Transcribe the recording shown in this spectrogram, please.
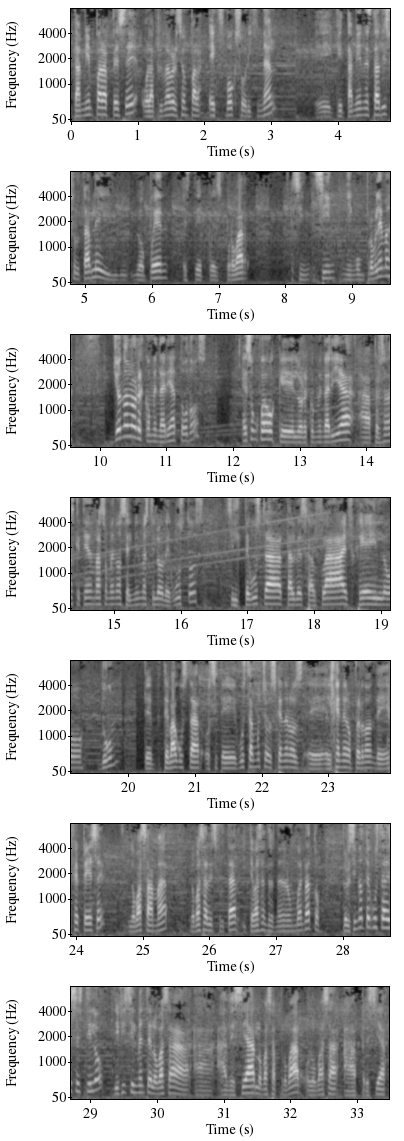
también para PC o la primera versión para Xbox original. Eh, que también está disfrutable y lo pueden este, pues, probar sin, sin ningún problema. Yo no lo recomendaría a todos, es un juego que lo recomendaría a personas que tienen más o menos el mismo estilo de gustos. Si te gusta tal vez Half-Life, Halo, Doom, te, va a gustar. O si te gustan mucho los géneros, eh, el género, perdón, de FPS, lo vas a amar, lo vas a disfrutar y te vas a entretener un buen rato. Pero si no te gusta ese estilo, difícilmente lo vas a, desear, lo vas a probar o lo vas a apreciar.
